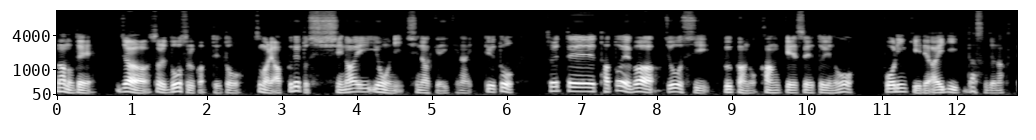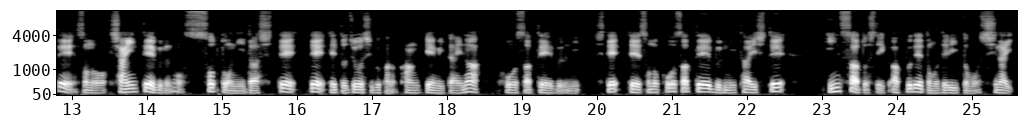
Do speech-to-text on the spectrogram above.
なので、じゃあそれどうするかっていうと、つまりアップデートしないようにしなきゃいけないっていうと、それって例えば上司部下の関係性というのをフォーリンキーで ID 出すんじゃなくて、その社員テーブルの外に出して、で、えっと、上司部下の関係みたいな交差テーブルにして、で、その交差テーブルに対してインサートしていく。アップデートもデリートもしない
